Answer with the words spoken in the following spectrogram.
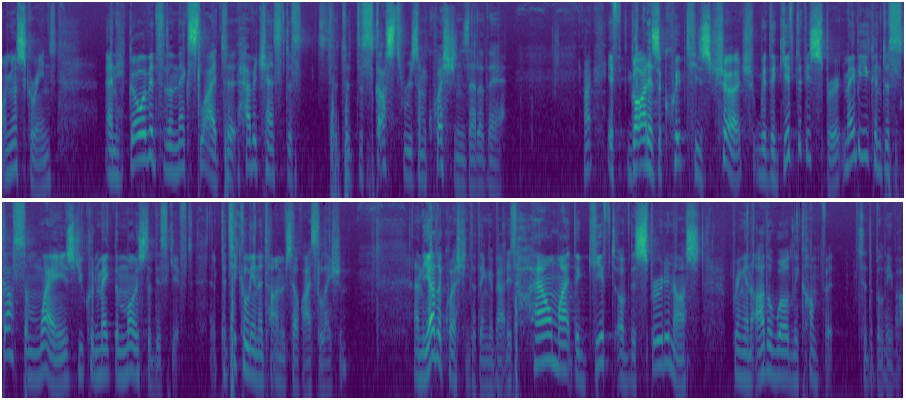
on your screens and go over to the next slide to have a chance to, to, to discuss through some questions that are there. Right? If God has equipped His church with the gift of His Spirit, maybe you can discuss some ways you could make the most of this gift, particularly in a time of self isolation. And the other question to think about is how might the gift of the Spirit in us bring an otherworldly comfort to the believer?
